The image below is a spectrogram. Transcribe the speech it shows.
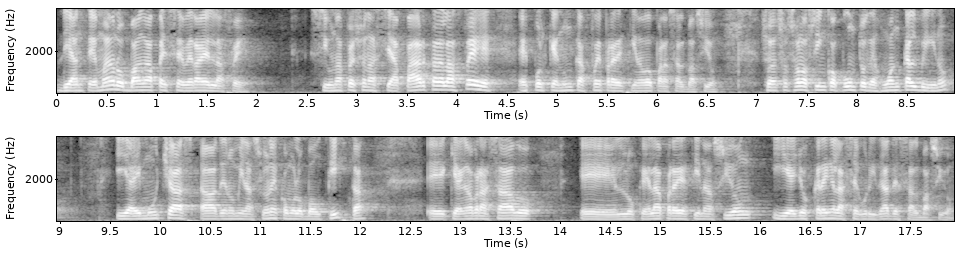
de antemano van a perseverar en la fe. Si una persona se aparta de la fe es porque nunca fue predestinado para salvación. esos son los cinco puntos de Juan Calvino y hay muchas ah, denominaciones como los bautistas eh, que han abrazado lo que es la predestinación y ellos creen en la seguridad de salvación.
